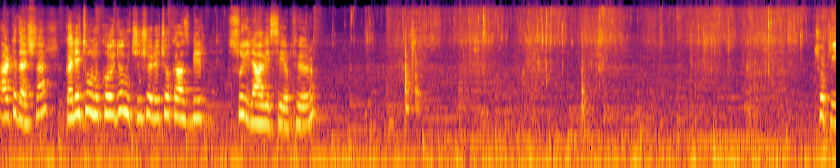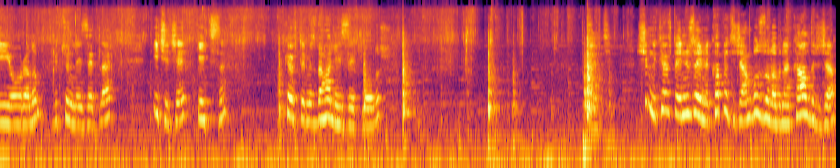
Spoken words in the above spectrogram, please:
Arkadaşlar galeta unu koyduğum için şöyle çok az bir su ilavesi yapıyorum. Çok iyi yoğuralım. Bütün lezzetler iç içe geçsin. Köftemiz daha lezzetli olur. Evet. Şimdi köftenin üzerini kapatacağım. Buzdolabına kaldıracağım.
